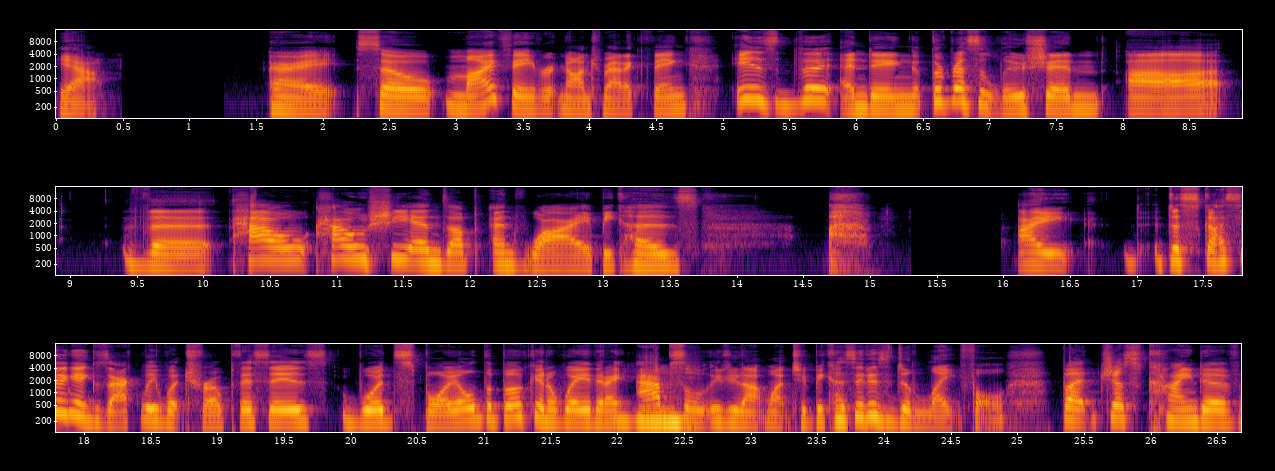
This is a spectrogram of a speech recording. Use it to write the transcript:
Yeah. All right. So my favorite non-traumatic thing is the ending, the resolution, uh the how how she ends up and why because uh, I d- discussing exactly what trope this is would spoil the book in a way that I Mhm. absolutely do not want to because it is delightful, but just kind of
